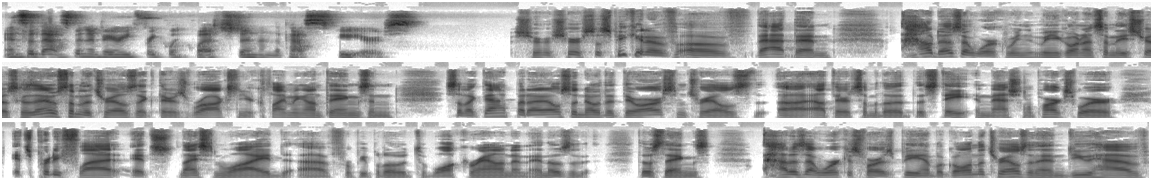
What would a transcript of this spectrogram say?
And so that's been a very frequent question in the past few years. Sure, sure. So speaking of of that, then how does it work when, when you're going on some of these trails? Because I know some of the trails, like there's rocks and you're climbing on things and stuff like that. But I also know that there are some trails uh, out there at some of the, the state and national parks where it's pretty flat. It's nice and wide uh, for people to, to walk around and, and those those things. How does that work as far as being able to go on the trails? And then do you have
